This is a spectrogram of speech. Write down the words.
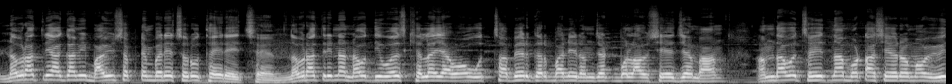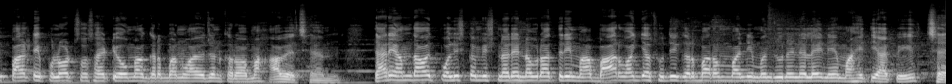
નવરાત્રી આગામી બાવીસ સપ્ટેમ્બરે શરૂ થઈ રહી છે. નવરાત્રિના નવ દિવસ ખેલૈયાઓ ઉત્સાહભેર ગરબાની રમઝટ બોલાવશે, જેમાં અમદાવાદ સહિતના મોટા શહેરોમાં વિવિધ પાર્ટી પ્લોટ સોસાયટીઓમાં ગરબાનું આયોજન કરવામાં આવે છે. ત્યારે અમદાવાદ પોલીસ કમિશનરે નવરાત્રિમાં બાર વાગ્યા સુધી ગરબા રમવાની મંજૂરીને લઈને માહિતી આપી છે.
